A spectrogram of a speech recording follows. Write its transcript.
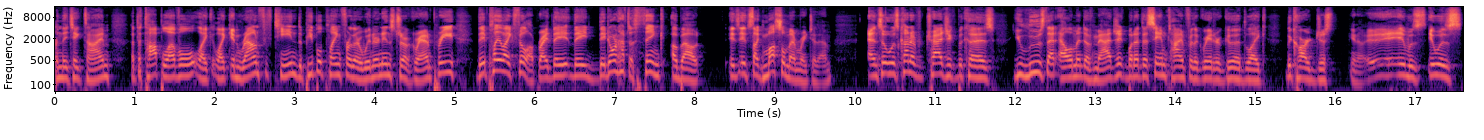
and they take time at the top level like like in round 15 the people playing for their winner ins to a grand prix they play like philip right they they they don't have to think about it's, it's like muscle memory to them and so it was kind of tragic because you lose that element of magic but at the same time for the greater good like the card just you know it, it was it was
